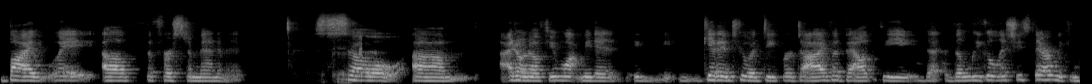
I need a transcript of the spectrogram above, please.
by way of the First Amendment. Okay. So um, I don't know if you want me to get into a deeper dive about the, the, the legal issues there. We can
